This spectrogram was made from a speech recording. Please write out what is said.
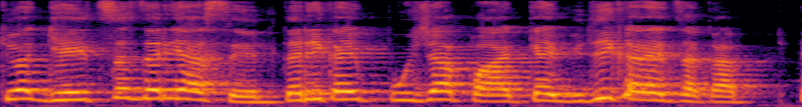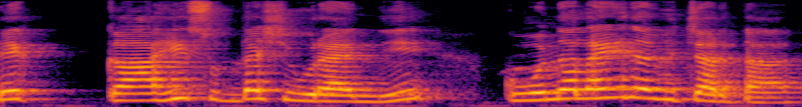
किंवा घ्यायचं जरी असेल तरी काही पूजापाठ काही विधी करायचा का? हे काही सुद्धा शिवरायांनी कोणालाही न विचारता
